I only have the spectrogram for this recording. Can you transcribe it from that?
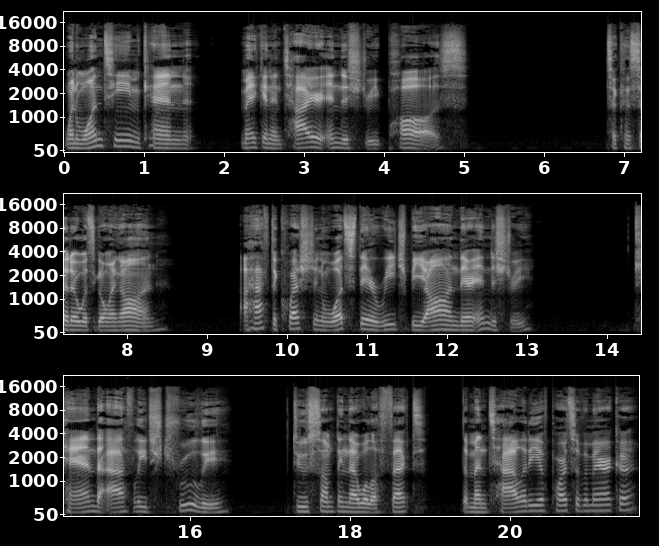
When one team can make an entire industry pause to consider what's going on, I have to question what's their reach beyond their industry. Can the athletes truly do something that will affect the mentality of parts of America?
